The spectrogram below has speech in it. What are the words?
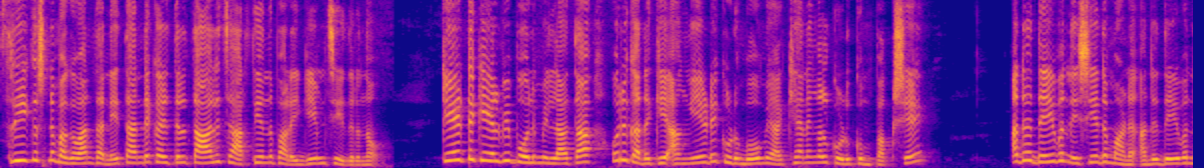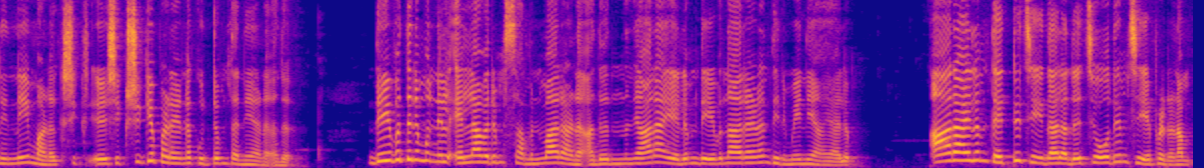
ശ്രീകൃഷ്ണ ഭഗവാൻ തന്നെ തന്റെ കഴുത്തിൽ താലി ചാർത്തിയെന്ന് പറയുകയും ചെയ്തിരുന്നു. കേട്ട് കേൾവി പോലും ഇല്ലാത്ത ഒരു കഥയ്ക്ക് അങ്ങയുടെ കുടുംബവും വ്യാഖ്യാനങ്ങൾ കൊടുക്കും. പക്ഷേ അത് ദൈവനിഷേധമാണ്. അത് ദൈവനിന്ദയുമാണ്. ശിക്ഷിക്കപ്പെടേണ്ട കുറ്റം തന്നെയാണ് അത്. ദൈവത്തിന് മുന്നിൽ എല്ലാവരും സമന്മാരാണ്. അത് ഞാനായാലും ദേവനാരായണൻ തിരുമേനി ആയാലും. ആരായാലും തെറ്റ് ചെയ്താൽ അത് ചോദ്യം ചെയ്യപ്പെടണം.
